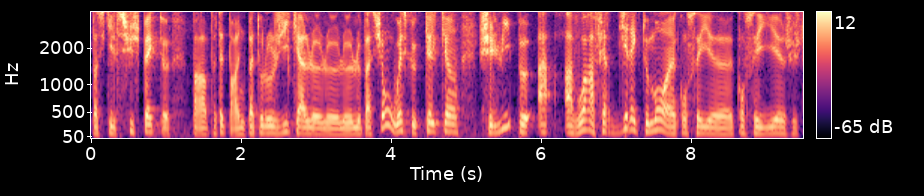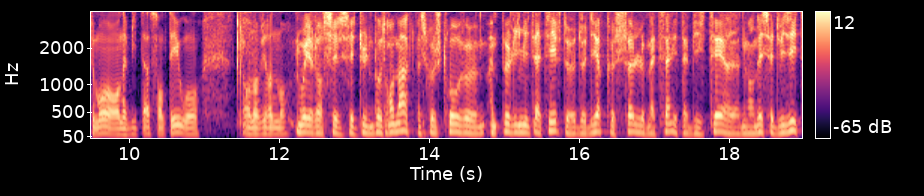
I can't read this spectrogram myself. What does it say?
parce qu'il suspecte peut-être par une pathologie qu'a le, le- le- le patient, ou est-ce que quelqu'un chez lui peut a- avoir affaire directement à un conseil, conseiller justement en habitat santé ou en, en environnement Oui, alors c'est- une bonne remarque parce que je trouve euh, un peu limitatif de, dire que seul le médecin est habilité à demander cette visite.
